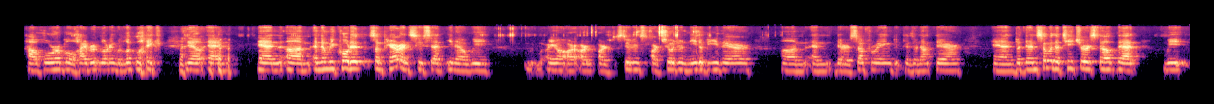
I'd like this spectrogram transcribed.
how horrible hybrid learning would look like you know and and um, and then we quoted some parents who said, you know, we, you know, our, our, our students, our children need to be there, um, and they're suffering because they're not there. And but then some of the teachers felt that we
